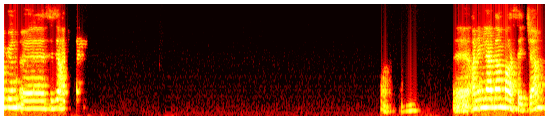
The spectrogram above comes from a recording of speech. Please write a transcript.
Bugün e, size e, anemilerden bahsedeceğim.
